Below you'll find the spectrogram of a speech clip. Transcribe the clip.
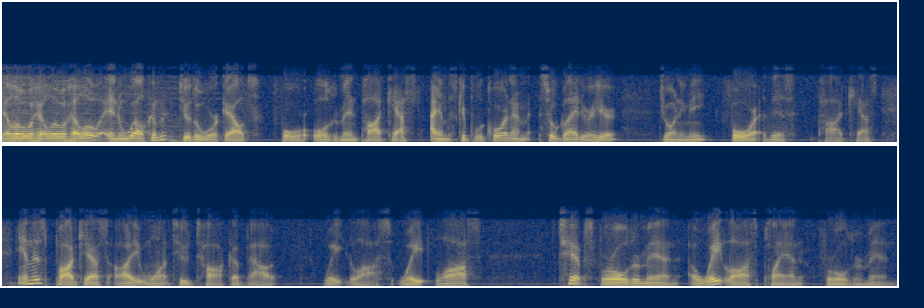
Hello, hello, hello, and welcome to the Workouts for Older Men podcast. I am Skip LaCour, and I'm so glad you're here joining me for this podcast. In this podcast, I want to talk about weight loss, weight loss tips for older men, a weight loss plan for older men.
